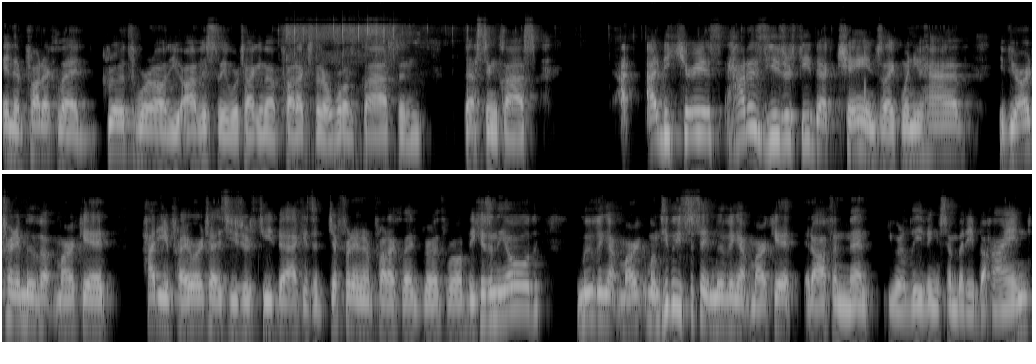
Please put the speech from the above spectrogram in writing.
In the product led growth world you obviously we're talking about products that are world class and best in class I'd be curious, how does user feedback change? Like when you have, if you are trying to move up market, how do you prioritize user feedback? Is it different in a product led growth world? Because in the old moving up market, when people used to say moving up market, it often meant you were leaving somebody behind.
